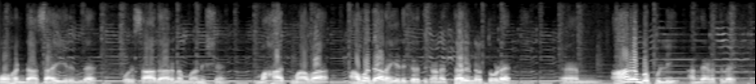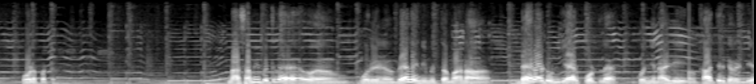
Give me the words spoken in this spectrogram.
மோகன்தாஸா இருந்த ஒரு சாதாரண மனுஷன் மகாத்மாவா அவதாரம் எடுக்கிறதுக்கான தருணத்தோட ஆரம்ப புள்ளி அந்த இடத்துல போடப்பட்டது. நான் சமீபத்தில் ஒரு வேலை நிமித்தமாக நான் டேராடூன் ஏர்போர்ட்டில் கொஞ்ச நாள் காத்திருக்க வேண்டிய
